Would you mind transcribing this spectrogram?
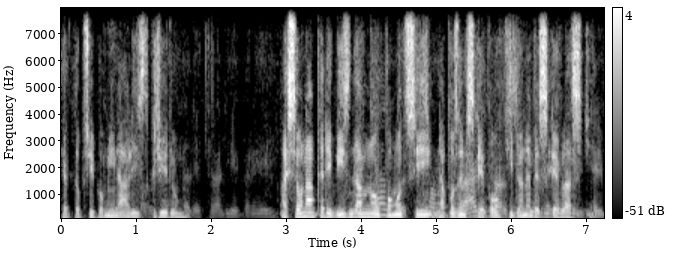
jak to připomíná list k Židům. A jsou nám tedy významnou pomocí na pozemské pouti do nebeské vlasti.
